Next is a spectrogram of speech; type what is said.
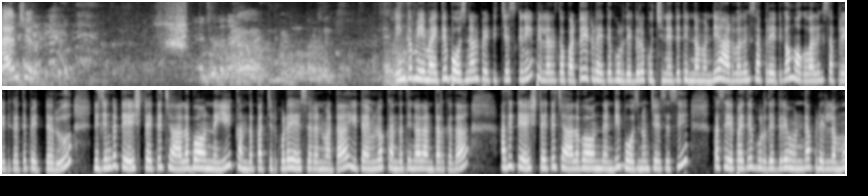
ఇచ్చారా అంశు ఇంకా మేమైతే భోజనాలు పెట్టించేసుకుని పిల్లలతో పాటు ఇక్కడైతే గుడి దగ్గర కూర్చుని అయితే తిన్నామండి. ఆడవాళ్ళకి సపరేట్గా మగవాళ్ళకి సపరేట్గా అయితే పెట్టారు. నిజంగా టేస్ట్ అయితే చాలా బాగున్నాయి. కంద పచ్చడి కూడా వేసారనమాట ఈ టైంలో కంద తినాలంటారు కదా. అది టేస్ట్ అయితే చాలా బాగుందండి. భోజనం చేసేసి కాసేపు అయితే గుడి దగ్గరే ఉండి అప్పుడు వెళ్ళాము.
